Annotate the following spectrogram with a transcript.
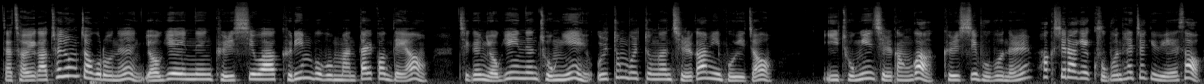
자, 저희가 최종적으로는 여기에 있는 글씨와 그림 부분만 딸 건데요. 지금 여기 있는 종이 울퉁불퉁한 질감이 보이죠? 이 종이 질감과 글씨 부분을 확실하게 구분해주기 위해서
